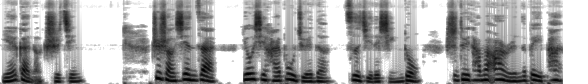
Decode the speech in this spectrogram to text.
也感到吃惊。至少现在，尤西还不觉得自己的行动是对他们二人的背叛。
